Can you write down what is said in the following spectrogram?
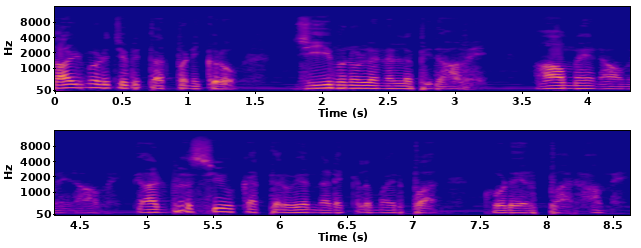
தாழ்மையோடு ஜெபித்து அர்ப்பணிக்கிறோம். ஜீவனுள்ள நல்ல பிதாவே ஆமேன் ஆமேன் ஆமேன். காட் பிளஸ் யூ கத்தர் உயர்ந்த அடைக்கலமா இருப்பார். கூட இருப்பார். ஆமேன்.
